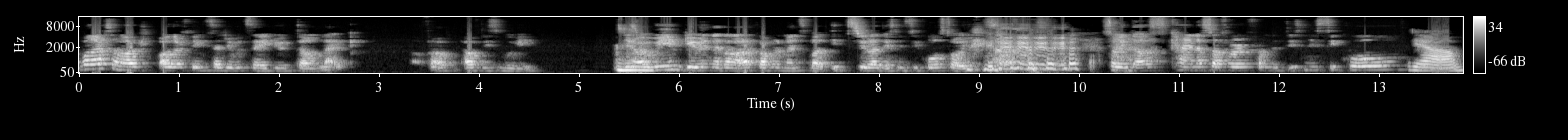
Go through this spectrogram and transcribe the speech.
What are some of other things that you would say you don't like of, of this movie? You know, we've given it a lot of compliments, but it's still a Disney sequel, so it so it does kind of suffer from the Disney sequel. Yeah.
